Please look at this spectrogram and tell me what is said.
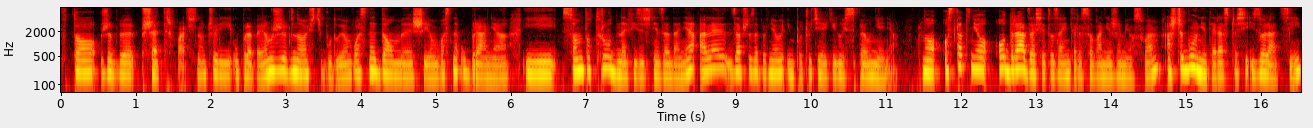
w to, żeby przetrwać, no, czyli uprawiają żywność, budują własne domy, szyją własne ubrania i są to trudne fizycznie zadania, ale zawsze zapewniały im poczucie jakiegoś spełnienia. No, ostatnio odradza się to zainteresowanie rzemiosłem, a szczególnie teraz w czasie izolacji,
